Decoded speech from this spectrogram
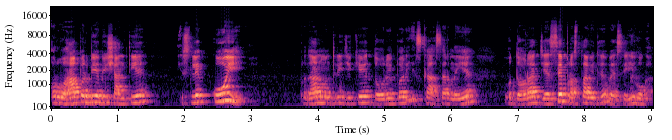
और वहाँ पर भी अभी शांति है। इसलिए कोई प्रधानमंत्री जी के दौरे पर इसका असर नहीं है वो दौरा जैसे प्रस्तावित है वैसे ही होगा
